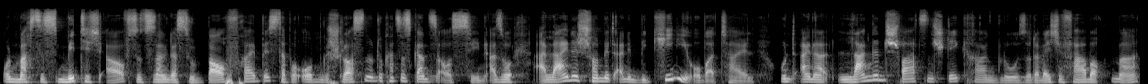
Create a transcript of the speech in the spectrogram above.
und machst es mittig auf, sozusagen, dass du bauchfrei bist, aber oben geschlossen und du kannst es ganz ausziehen. Also alleine schon mit einem Bikini-Oberteil und einer langen schwarzen Stehkragenbluse oder welche Farbe auch immer,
